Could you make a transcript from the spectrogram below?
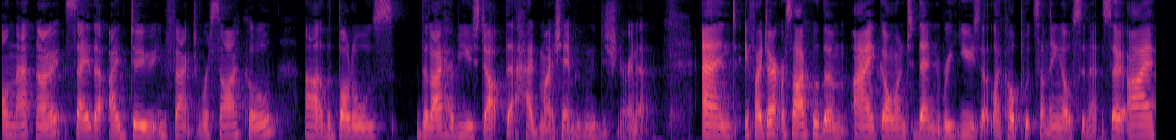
on that note, say that I do, in fact, recycle uh, the bottles that I have used up that had my shampoo and conditioner in it. And if I don't recycle them, I go on to then reuse it. Like I'll put something else in it. So I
